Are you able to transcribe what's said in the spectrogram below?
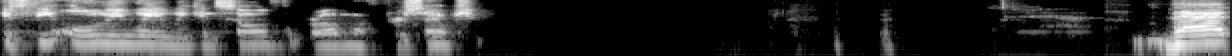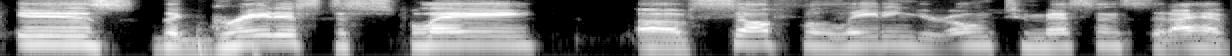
It's the only way we can solve the problem of perception. That is the greatest display of self-relating your own tumescence that I have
